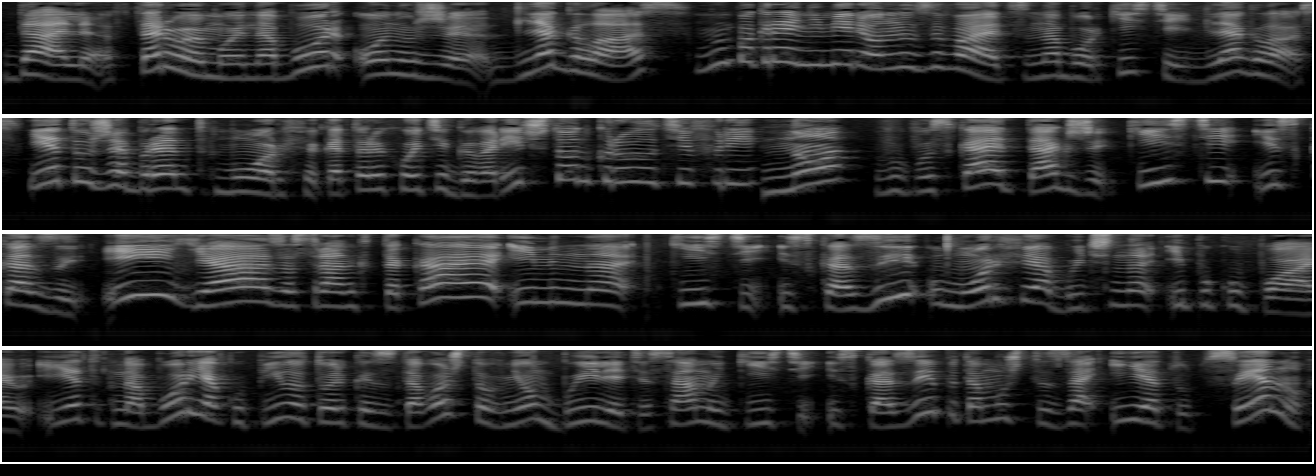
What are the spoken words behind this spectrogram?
Далее, второй мой набор, он уже для глаз. Ну, по крайней мере, он называется набор кистей для глаз. И это уже бренд Morphe, который хоть и говорит, что он cruelty free, но выпускает также кисти из козы. И я, засранка такая, именно кисти из козы у Morphe обычно и покупаю. И этот набор я купила только из-за того, что в нем были эти самые кисти из козы, потому что за эту цену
